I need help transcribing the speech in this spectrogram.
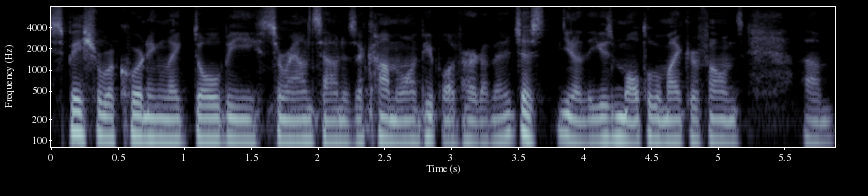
spatial recording like dolby surround sound is a common one people have heard of and it just you know they use multiple microphones um,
